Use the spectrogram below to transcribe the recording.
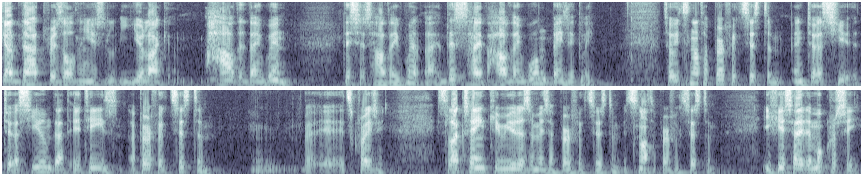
at that result and you, you're like, how did they win? This is how they win. Uh, this is how, they won, basically. So it's not a perfect system, and to, assu- to assume that it is a perfect system, mm, it's crazy. It's like saying communism is a perfect system. It's not a perfect system. If you say democracy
